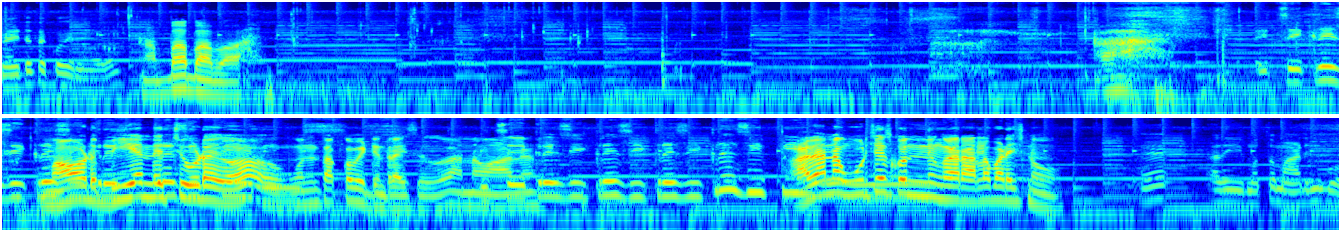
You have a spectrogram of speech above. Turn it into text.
నైటే తక్కువ తిన్నావు కదా? అబ్బా బాబా. క్రేజీ మావాడు బియ్యం తెచ్చి కూడా కొంచెం తక్కువ పెట్టిన రైస్ అన్నం అదన్నా ఊడ్చేసుకొని నువ్వు గారు అల్ల పడేసినావు. అది మొత్తం ఆడింది పో.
